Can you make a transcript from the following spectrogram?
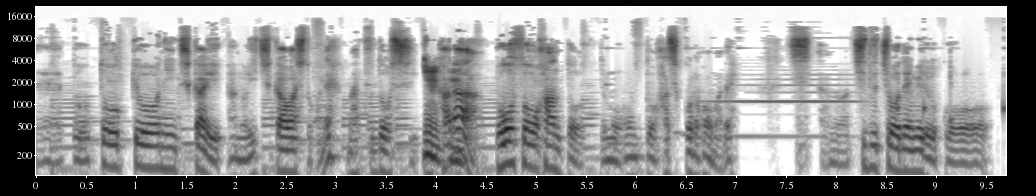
えー、と東京に近いあの市川市とかね、松戸市から房総半島ってもう本当端っこの方まで、しあの地図帳で見る、こう、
